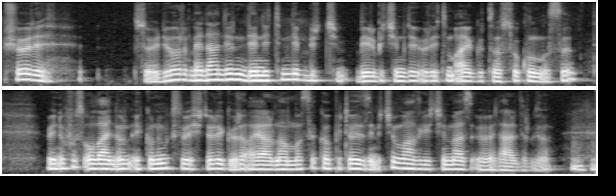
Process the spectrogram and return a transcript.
Şöyle söylüyor. Bedenlerin denetimli bir, biçim, bir biçimde üretim aygıtına sokulması ve nüfus olaylarının ekonomik süreçlere göre ayarlanması kapitalizm için vazgeçilmez öğelerdir diyor. Hı hı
